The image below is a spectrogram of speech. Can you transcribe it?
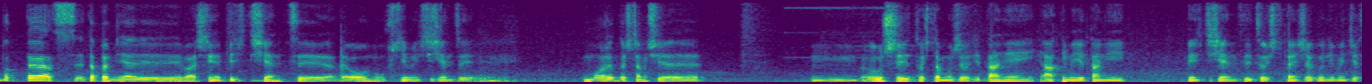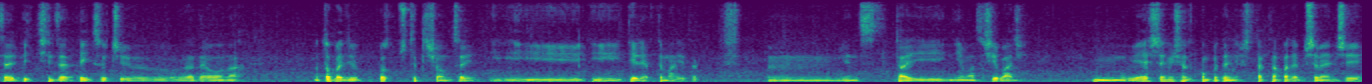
bo teraz te pewnie yy, właśnie 5000 Adeonów, 9000 może coś tam się ruszy, coś tam może będzie taniej, a nie będzie taniej 5000, coś tańszego nie będzie wtedy 5000 RTX-u czy w Radeonach, no to będzie po prostu 4000 i, i, i tyle w temacie, tak. Mm, więc tutaj nie ma co się bać. Mm, Mówię, jeszcze miesiąc komputer tak naprawdę przemęczy.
